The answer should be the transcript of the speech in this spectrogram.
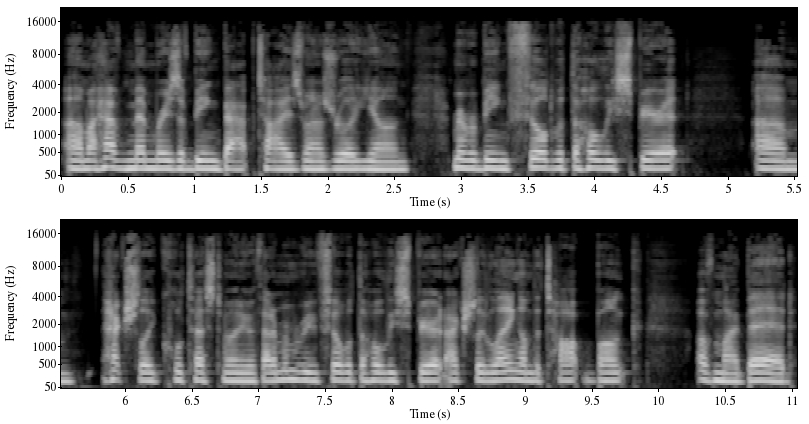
Um, I have memories of being baptized when I was really young. I remember being filled with the Holy Spirit. Um, actually, cool testimony with that. I remember being filled with the Holy Spirit, actually laying on the top bunk of my bed.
